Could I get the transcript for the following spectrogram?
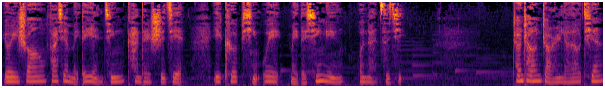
用一双发现美的眼睛看待世界，一颗品味美的心灵温暖自己。常常找人聊聊天。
